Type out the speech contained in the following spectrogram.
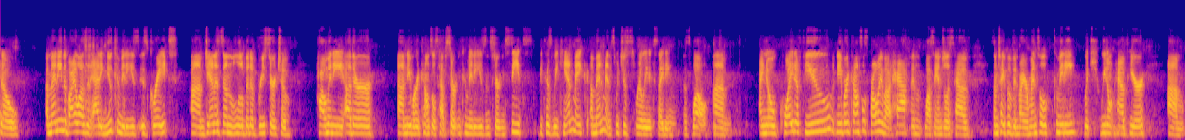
So amending the bylaws and adding new committees is great. Um, Jana's done a little bit of research of how many other um, neighborhood councils have certain committees and certain seats because we can make amendments, which is really exciting as well. Um, I know quite a few neighborhood councils, probably about half in Los Angeles, have some type of environmental committee, which we don't have here, um,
